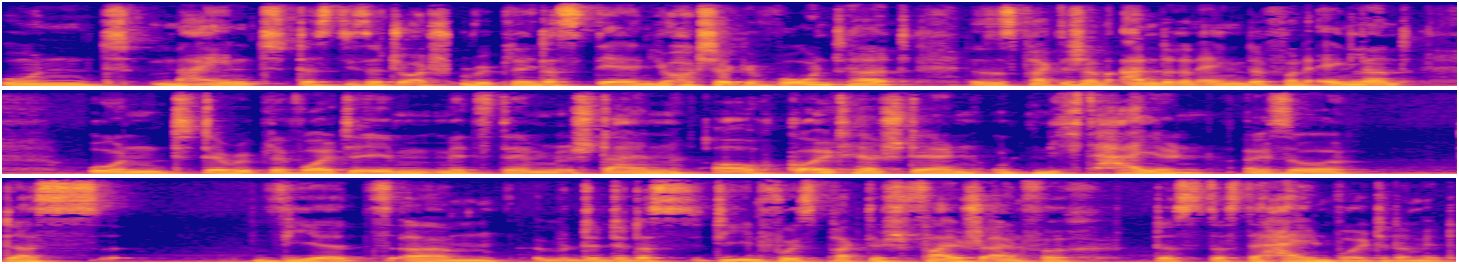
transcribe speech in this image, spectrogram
und meint, dass dieser George Ripley, dass der in Yorkshire gewohnt hat. Das ist praktisch am anderen Ende von England. Und der Ripley wollte eben mit dem Stein auch Gold herstellen und nicht heilen. Also das wird, ähm, das, die Info ist praktisch falsch einfach, dass, dass der heilen wollte damit.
